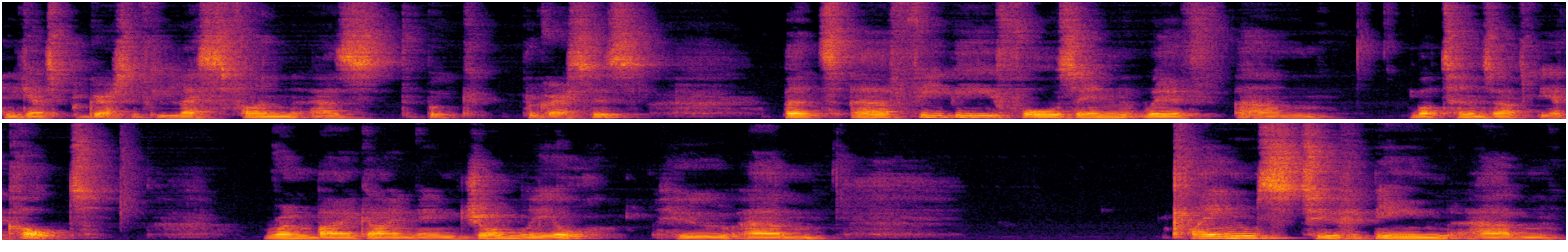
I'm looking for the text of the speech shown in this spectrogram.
and he gets progressively less fun as the book progresses. But uh, Phoebe falls in with um, what turns out to be a cult run by a guy named John Leal, who um, claims to have been um,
